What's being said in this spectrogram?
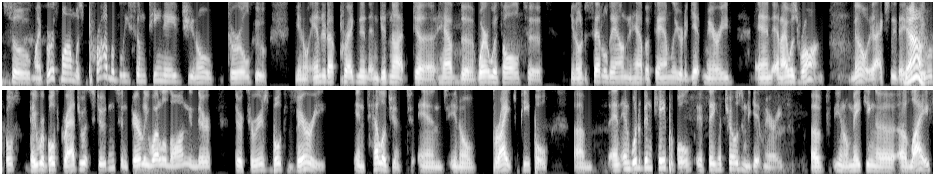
so my birth mom was probably some teenage, you know, girl who, you know, ended up pregnant and did not uh, have the wherewithal to, you know, to settle down and have a family or to get married. And and I was wrong. No, actually, they Yeah. they were both they were both graduate students and fairly well along in their their careers. Both very intelligent and you know bright people, um, and and would have been capable if they had chosen to get married of you know making a, a life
